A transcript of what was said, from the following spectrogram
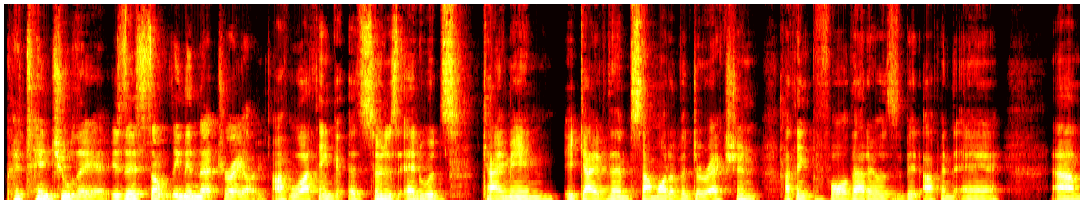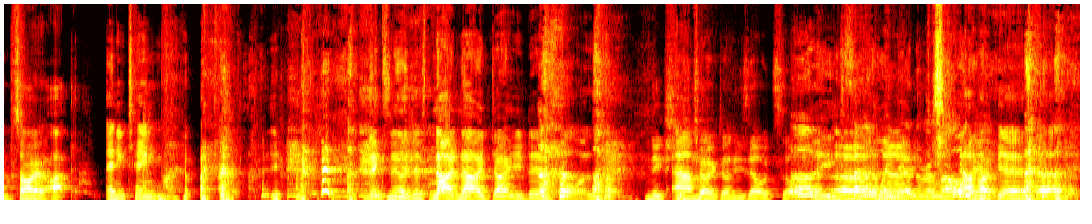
potential there? Is there something in that trio? I, well, I think as soon as Edwards came in, it gave them somewhat of a direction. I think before that, it was a bit up in the air. Um, so I, any team. Nick's nearly just no, no, don't you dare pause. Nick's just Um, choked on his old side. Oh, the soda went down the I remote. hope you that.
